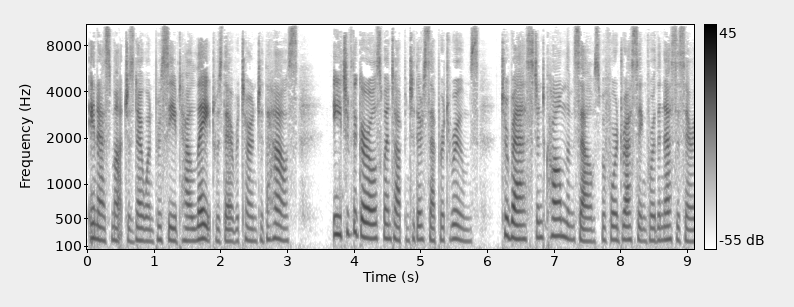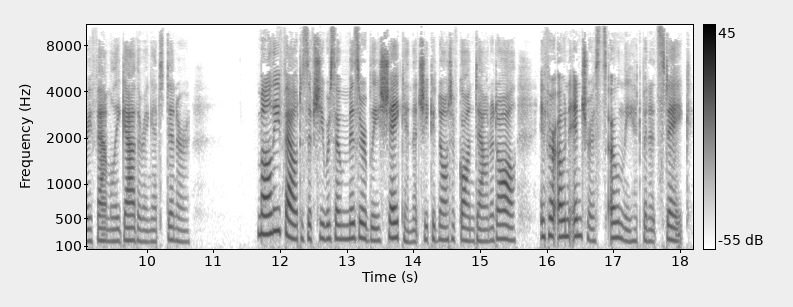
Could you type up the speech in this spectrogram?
inasmuch as no one perceived how late was their return to the house, each of the girls went up into their separate rooms, to rest and calm themselves before dressing for the necessary family gathering at dinner. Molly felt as if she were so miserably shaken that she could not have gone down at all, if her own interests only had been at stake.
